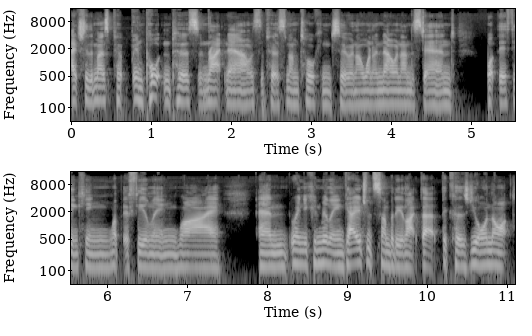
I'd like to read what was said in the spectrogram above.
Actually, the most important person right now is the person I'm talking to, and I want to know and understand what they're thinking, what they're feeling, why. And when you can really engage with somebody like that, because you're not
